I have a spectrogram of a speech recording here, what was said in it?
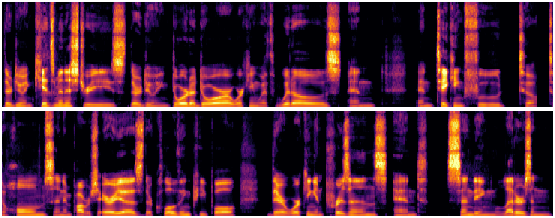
They're doing kids ministries, they're doing door to door, working with widows and and taking food to to homes and impoverished areas. They're clothing people. They're working in prisons and sending letters and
